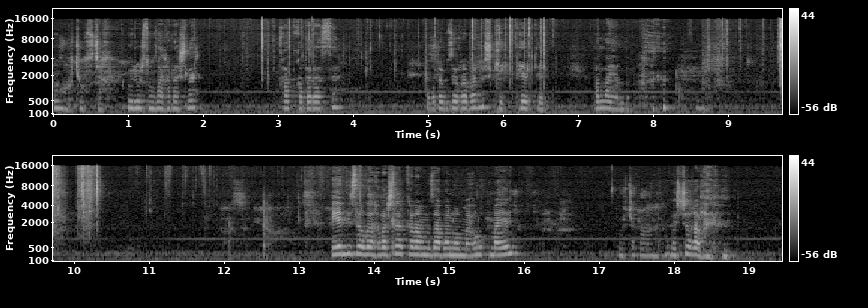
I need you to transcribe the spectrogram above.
Oh, çok sıcak. Görüyorsunuz arkadaşlar. Kat kat arası. O kadar güzel kabarmış ki. Tel tel. Vallahi yandım. Beğendiyseniz arkadaşlar kanalımıza abone olmayı unutmayın. Hoşçakalın. Hoşçakalın.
